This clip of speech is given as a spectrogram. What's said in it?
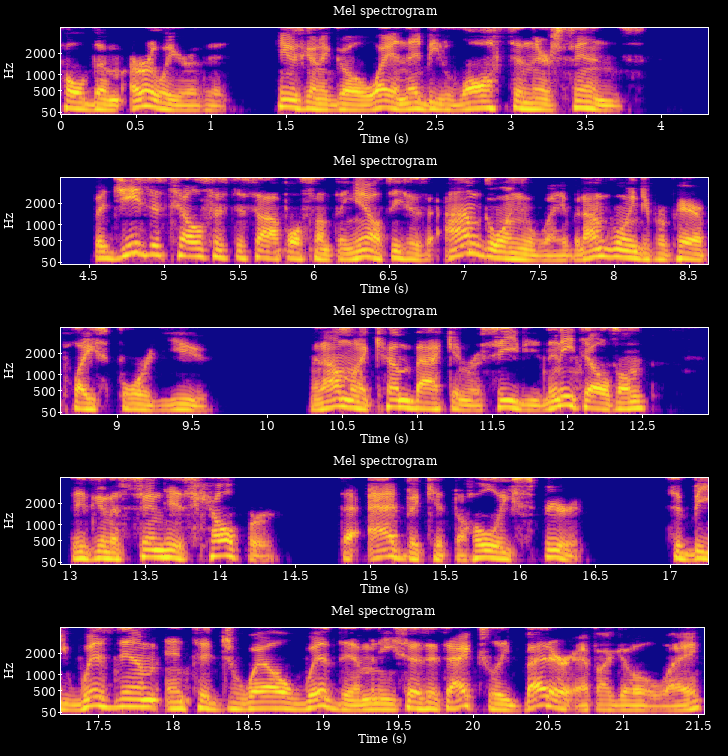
told them earlier that he was going to go away and they'd be lost in their sins. But Jesus tells his disciples something else. He says, I'm going away, but I'm going to prepare a place for you. And I'm going to come back and receive you. Then he tells them that he's going to send his helper, the advocate, the Holy Spirit to be with them and to dwell with them. And he says it's actually better if I go away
